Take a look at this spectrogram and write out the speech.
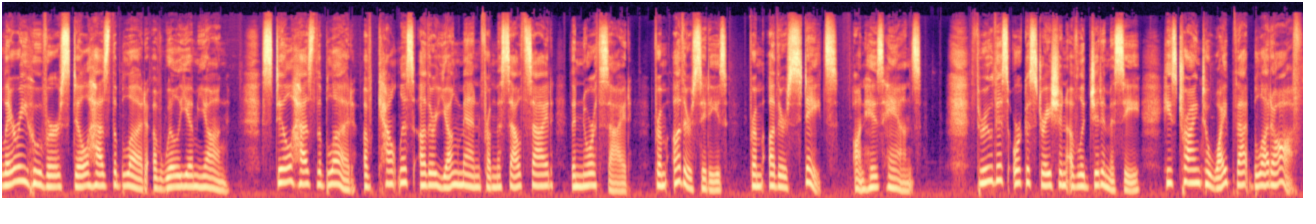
Larry Hoover still has the blood of William Young, still has the blood of countless other young men from the South Side, the North Side, from other cities, from other states on his hands. Through this orchestration of legitimacy, he's trying to wipe that blood off.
